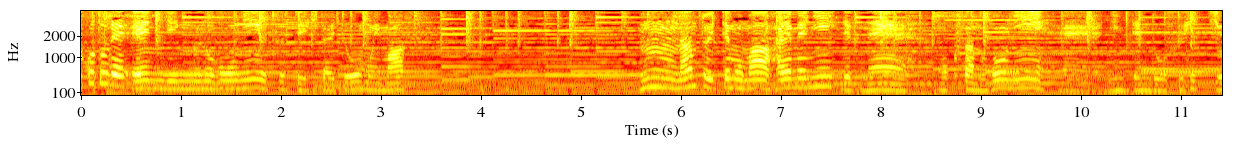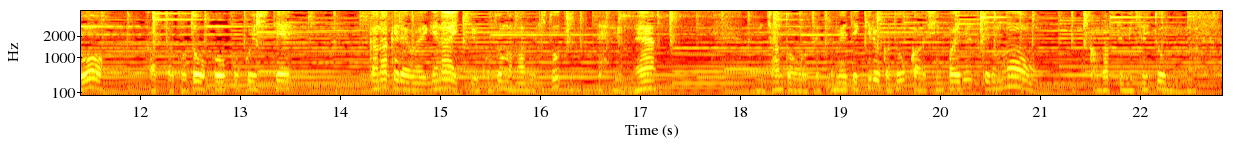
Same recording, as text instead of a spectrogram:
いうことでエンディングの方に移っていきたいと思います。うんなんといってもまあ早めにですね奥さんの方に、えー、任天堂スイッチを買ったことを報告していかなければいけないということがまず一つですよね。ちゃんと説明できるかどうか心配ですけども頑張ってみたいと思います。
